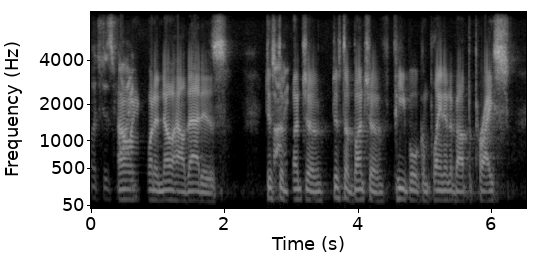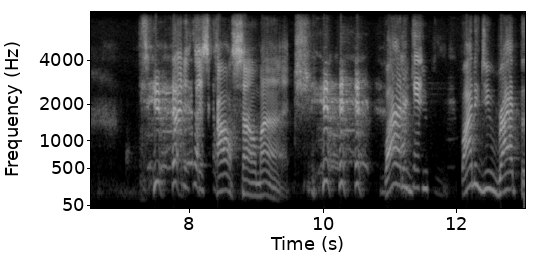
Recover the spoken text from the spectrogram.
which is fine. I don't want to know how that is. Just Fine. a bunch of just a bunch of people complaining about the price. Why did this cost so much? Why did you why did you write the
